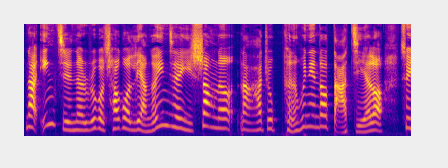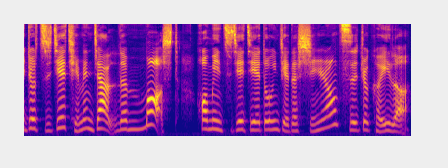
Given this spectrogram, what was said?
那音节呢，如果超过两个音节以上呢，那它就可能会念到打结了，所以就直接前面加 the most，后面直接接多音节的形容词就可以了。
